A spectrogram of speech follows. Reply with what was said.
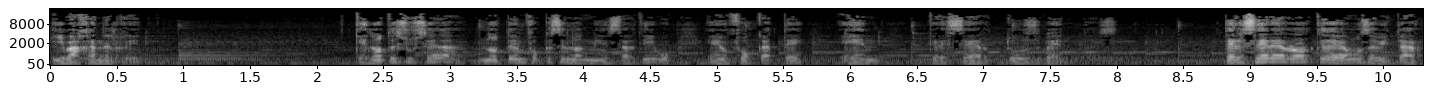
y bajan el ritmo que no te suceda. No te enfoques en lo administrativo, enfócate en crecer tus ventas. Tercer error que debemos evitar.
